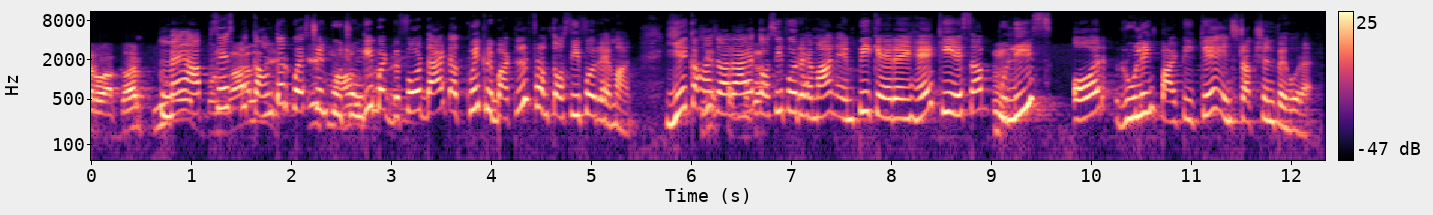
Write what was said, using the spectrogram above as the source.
करवाकर मैं आपसे इस में काउंटर क्वेश्चन पूछूँगी but before that a quick rebuttal from Tausifur Rahman ये कहा Yes, जा रहा है तौसीफुर रहमान एमपी कह रहे हैं कि ये सब पुलिस और रूलिंग पार्टी के इंस्ट्रक्शन पे हो रहा है।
